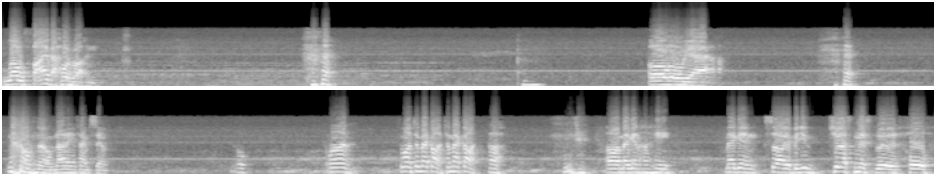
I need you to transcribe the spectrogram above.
low five hour run. oh yeah. no, no, not anytime soon. No. Come on. Come on, turn back on, turn back on. Oh. Oh, Megan, honey. Megan, sorry, but you just missed the whole.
